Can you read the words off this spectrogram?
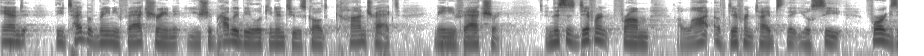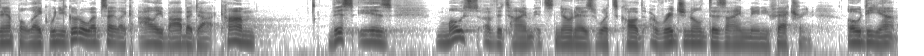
And the type of manufacturing you should probably be looking into is called contract manufacturing. And this is different from a lot of different types that you'll see. For example, like when you go to a website like Alibaba.com, this is most of the time it's known as what's called original design manufacturing, ODM.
